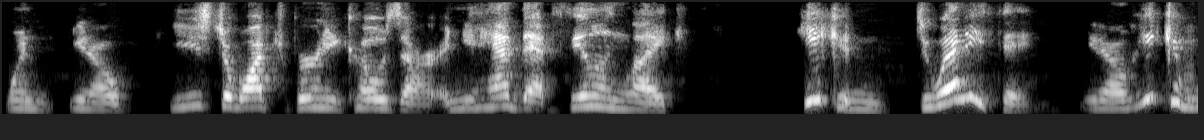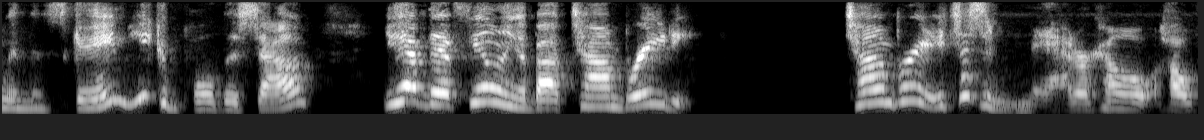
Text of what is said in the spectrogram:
when you know you used to watch bernie kosar and you had that feeling like he can do anything. You know he can win this game. He can pull this out you have that feeling about tom brady. Tom brady it doesn't matter how how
